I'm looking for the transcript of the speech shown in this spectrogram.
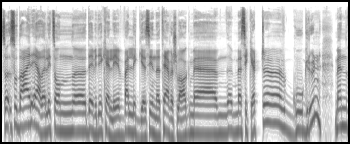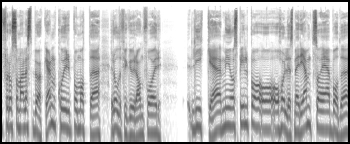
Så, så der er det litt sånn uh, David E. Kelly velger sine TV-slag med, med sikkert uh, god grunn, men for oss som har lest bøkene, hvor på en måte rollefigurene får like mye å spille på og, og holdes mer jevnt, så er både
